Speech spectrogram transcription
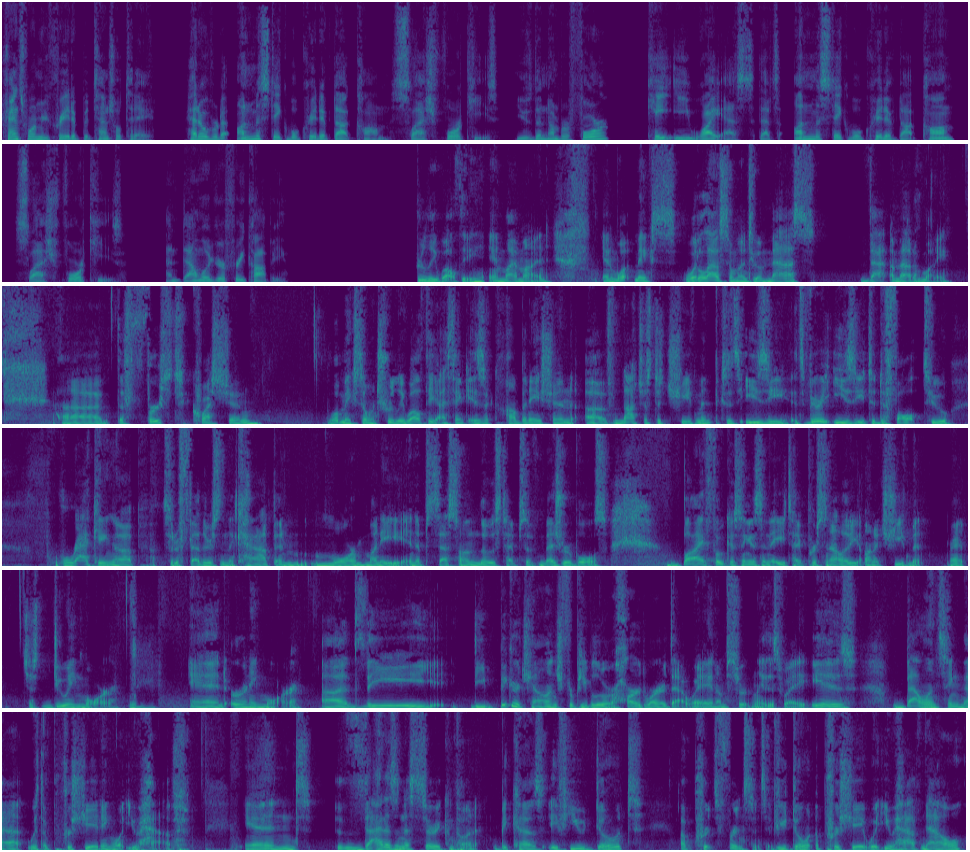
Transform your creative potential today. Head over to unmistakablecreative.com slash four keys. Use the number four, K E Y S. That's unmistakablecreative.com slash four keys and download your free copy. Truly wealthy in my mind, and what makes what allows someone to amass that amount of money. Uh, the first question what makes someone truly wealthy, I think, is a combination of not just achievement, because it's easy, it's very easy to default to racking up sort of feathers in the cap and more money and obsess on those types of measurables by focusing as an A type personality on achievement, right? Just doing more. Mm-hmm. And earning more. Uh, the the bigger challenge for people who are hardwired that way, and I'm certainly this way, is balancing that with appreciating what you have. And that is a necessary component because if you don't, for instance, if you don't appreciate what you have now,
